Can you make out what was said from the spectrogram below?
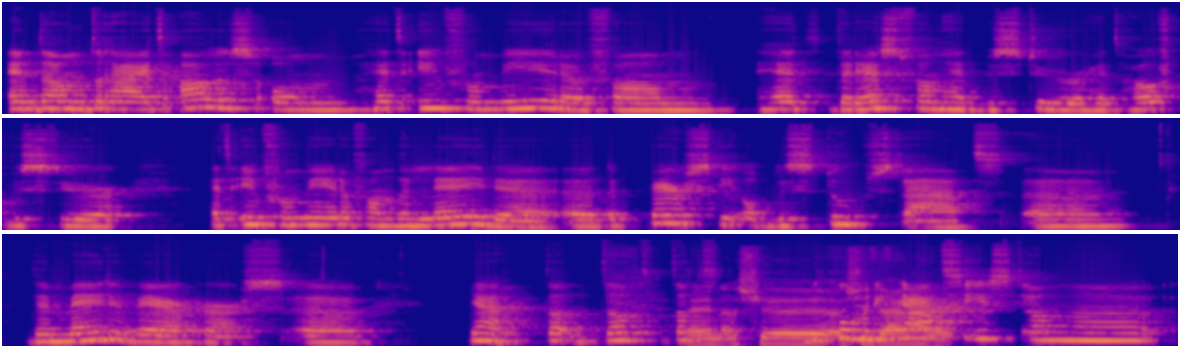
En dan draait alles om het informeren van het, de rest van het bestuur, het hoofdbestuur, het informeren van de leden, uh, de pers die op de stoep staat, uh, de medewerkers. Uh, ja, dat, dat, dat, en als je, de communicatie is dan eh,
